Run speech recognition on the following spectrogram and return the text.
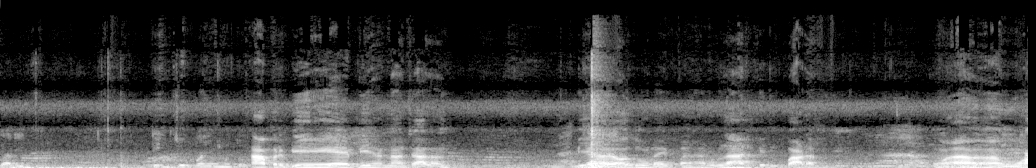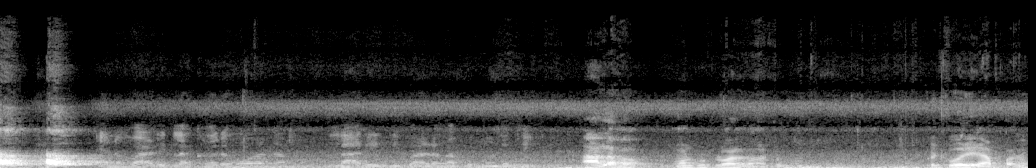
કરી. ટીચું બે બે ના ચાલે ને. ના બે ચાલે. અધો નહીં પણ સારું લાડ કેટલી પાડે હા હા એનો વાડ એટલા ખરો હોય ને લારી એટલી પાડે આપણે મદદ થઈ આલે હો મને રોટલો આલે હો તું પછી આપવાનો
